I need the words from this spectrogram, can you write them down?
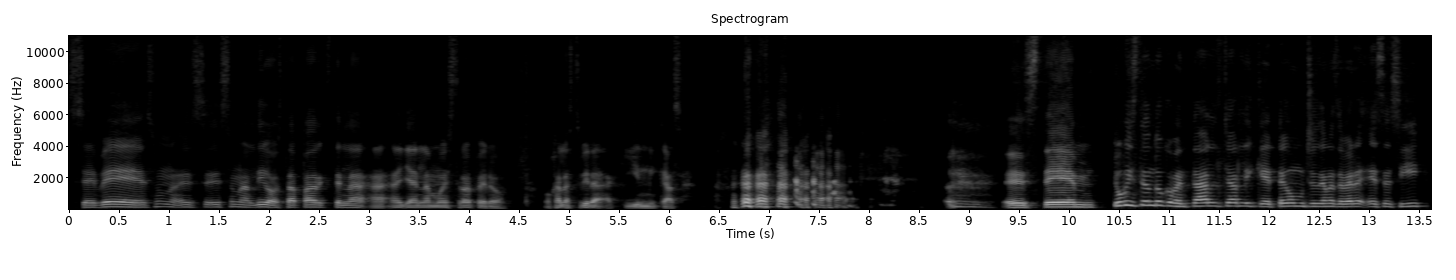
Se ve, es una, es, es una, digo, está padre que esté en la, allá en la muestra, pero ojalá estuviera aquí en mi casa. este, tú viste un documental, Charlie, que tengo muchas ganas de ver, ese sí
